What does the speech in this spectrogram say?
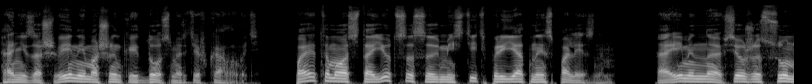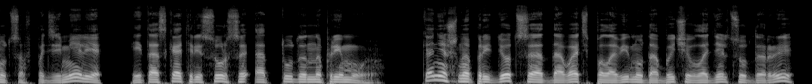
а не за швейной машинкой до смерти вкалывать. Поэтому остается совместить приятное с полезным. А именно, все же сунуться в подземелье и таскать ресурсы оттуда напрямую. Конечно, придется отдавать половину добычи владельцу дыры,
